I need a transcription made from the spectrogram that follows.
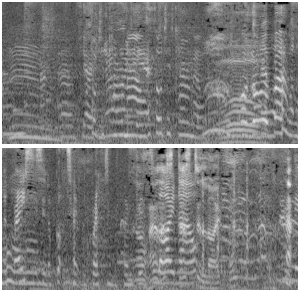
Mm. Yeah, salted caramel. Salted caramel. Oh. I've got the braces in. I've got to take my braces in Oh, this how line that's out. just delightful. Really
